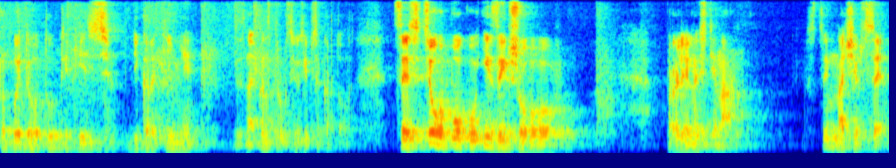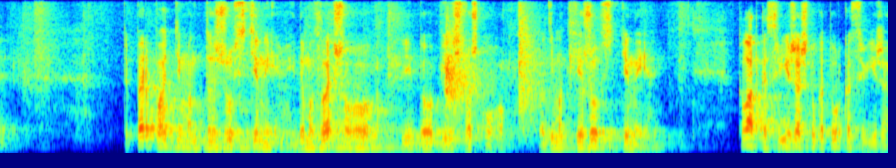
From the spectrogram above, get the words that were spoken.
робити отут якісь декоративні не знаю, конструкції з гіпсокартону. Це з цього боку і з іншого паралельна стіна. З цим наче все. Тепер по демонтажу стіни. Йдемо з легшого і до більш важкого. По демонтажу стіни. Кладка свіжа, штукатурка свіжа.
